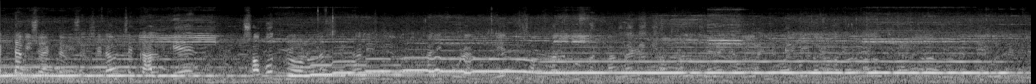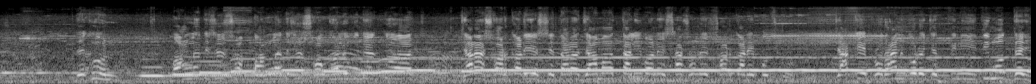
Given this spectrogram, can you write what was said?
একটা বিষয় একটা বিষয়, সেটা হচ্ছে কালকে শপথ গ্রহণ দেখুন বাংলাদেশের সব বাংলাদেশের সংখ্যালঘুদের তো আজ যারা সরকারে এসছে, তারা জামাত তালিবানের শাসনের সরকারের প্রশ্ন যাকে প্রধান করেছে তিনি ইতিমধ্যেই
